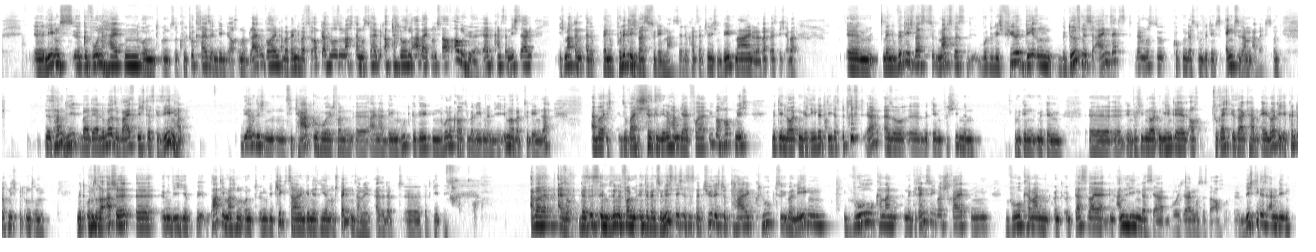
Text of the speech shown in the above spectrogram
äh, Lebensgewohnheiten und unsere Kulturkreise, in denen wir auch immer bleiben wollen. Aber wenn du was zu Obdachlosen machst, dann musst du halt mit Obdachlosen arbeiten und zwar auf Augenhöhe. Ja, du kannst dann nicht sagen, ich mache dann, also wenn du politisch was zu denen machst, ja, du kannst natürlich ein Bild malen oder was weiß ich, aber ähm, wenn du wirklich was machst, was, wo du dich für deren Bedürfnisse einsetzt, dann musst du gucken, dass du mit denen eng zusammenarbeitest. Und das haben die bei der Nummer, soweit ich das gesehen habe, die haben sich ein, ein Zitat geholt von äh, einer den gut gewählten Holocaust-Überlebenden, die immer was zu denen sagt. Aber ich, soweit ich das gesehen habe, haben die halt vorher überhaupt nicht mit den Leuten geredet, die das betrifft. Ja, also äh, mit den verschiedenen mit den, mit dem, äh, äh, den verschiedenen Leuten, die hinterher auch zu Recht gesagt haben, ey Leute, ihr könnt doch nicht mit unserem, mit unserer Asche äh, irgendwie hier Party machen und irgendwie Klickzahlen generieren und Spenden sammeln. Also das, äh, das geht nicht. Aber also, das ist im Sinne von interventionistisch, ist es natürlich total klug zu überlegen, wo kann man eine Grenze überschreiten, wo kann man, und, und das war ja ein Anliegen, das ja, wo ich sagen muss, das war auch ein wichtiges Anliegen,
